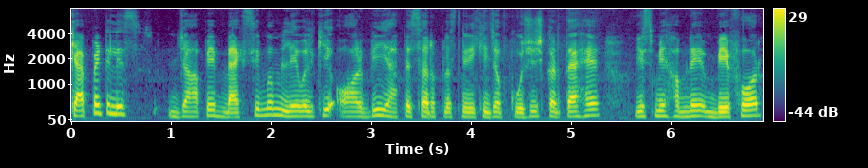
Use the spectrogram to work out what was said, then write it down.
कैपिटलिस्ट, जहाँ पे मैक्सिमम लेवल की और भी यहाँ पे सरप्लस लेने की जब कोशिश करता है इसमें हमने बेफोर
